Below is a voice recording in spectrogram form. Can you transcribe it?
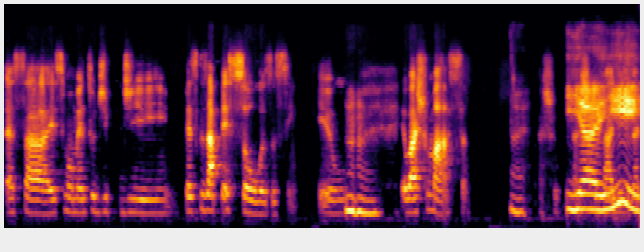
essa, esse momento de, de pesquisar pessoas, assim. Eu, uhum. eu acho massa. É. Acho, e acho aí,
